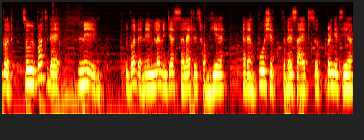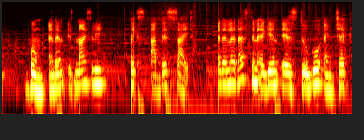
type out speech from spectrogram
Good. So we brought the name. We brought the name. Let me just select it from here and then push it to the side. So bring it here boom. And then it's nicely fixed at this side. And then the next thing again is to go and check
